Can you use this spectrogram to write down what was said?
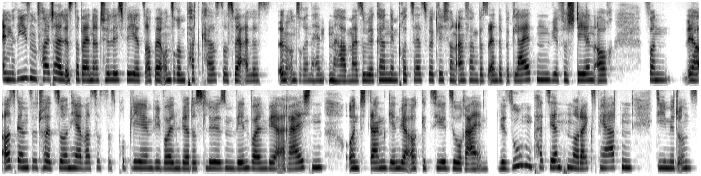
ein Riesenvorteil ist dabei natürlich, wie jetzt auch bei unserem Podcast, dass wir alles in unseren Händen haben. Also wir können den Prozess wirklich von Anfang bis Ende begleiten. Wir verstehen auch von der Ausgangssituation her, was ist das Problem, wie wollen wir das lösen, wen wollen wir erreichen und dann gehen wir auch gezielt so rein. Wir suchen Patienten oder Experten, die mit uns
